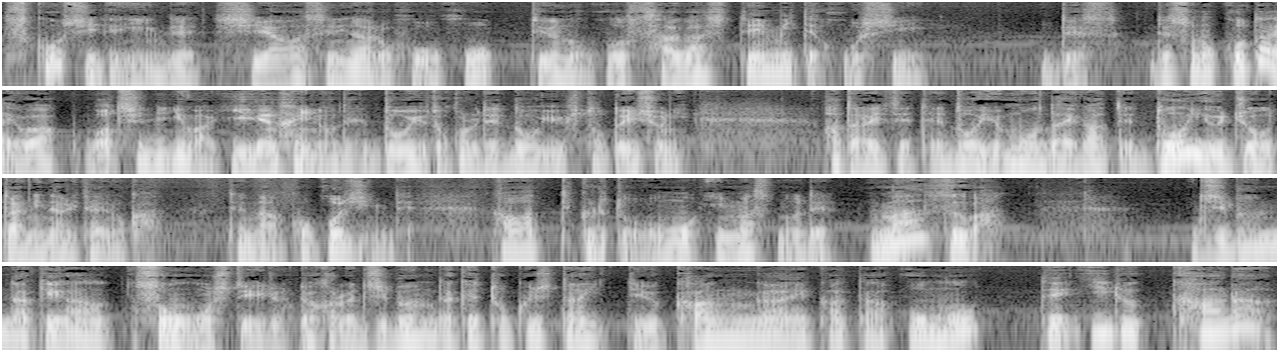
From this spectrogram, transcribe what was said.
少しでいいんで幸せになる方法っていうのを探してみてほしいです。で、その答えは私には言えないので、どういうところでどういう人と一緒に働いてて、どういう問題があって、どういう状態になりたいのかっていうのは個々人で変わってくると思いますので、まずは自分だけが損をしている。だから自分だけ得したいっていう考え方を持っているから、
